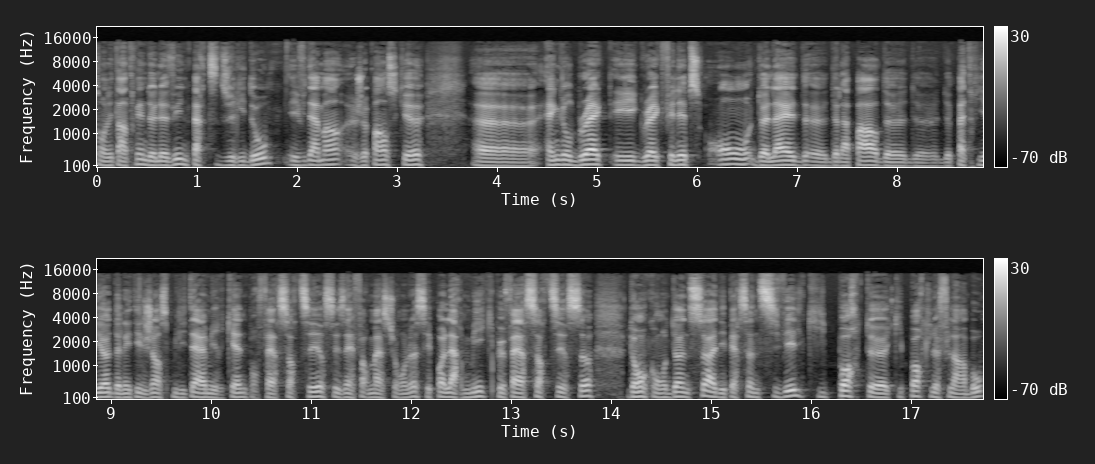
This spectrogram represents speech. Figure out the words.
on est en train de lever une partie du rideau. Évidemment, je pense que euh, Engelbrecht et Greg Phillips ont de l'aide euh, de la part de, patriotes de l'intelligence militaire américaine pour faire sortir ces informations-là. Ce n'est pas l'armée qui peut faire sortir ça. Donc, on donne ça à des personnes civiles qui portent, euh, qui portent le flambeau.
